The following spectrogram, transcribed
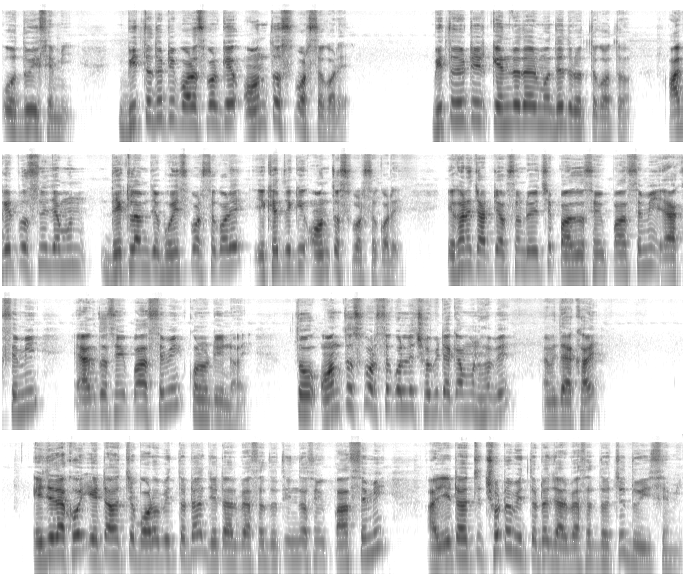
ও দুই সেমি। বৃত্ত দুটি পরস্পরকে অন্তঃস্পর্শ করে। বৃত্ত দুটির কেন্দ্র কেন্দ্রদ্বয়ের মধ্যে দূরত্ব কত? আগের প্রশ্নে যেমন দেখলাম যে বহিঃস্পর্শ করে, এক্ষেত্রে কি অন্তঃস্পর্শ করে? এখানে চারটি অপশন রয়েছে, পাঁচ দশমিক পাঁচ সেমি, এক সেমি এক দশমিক পাঁচ সেমি কোনোটি নয়। তো অন্তঃস্পর্শ করলে ছবিটা কেমন হবে? আমি দেখাই। এই যে দেখো, এটা হচ্ছে বড় বৃত্তটা, যেটার ব্যাসার্ধ তিন দশমিক পাঁচ সেমি, আর এটা হচ্ছে ছোট বৃত্তটা, যার ব্যাসার্ধ হচ্ছে দুই সেমি।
